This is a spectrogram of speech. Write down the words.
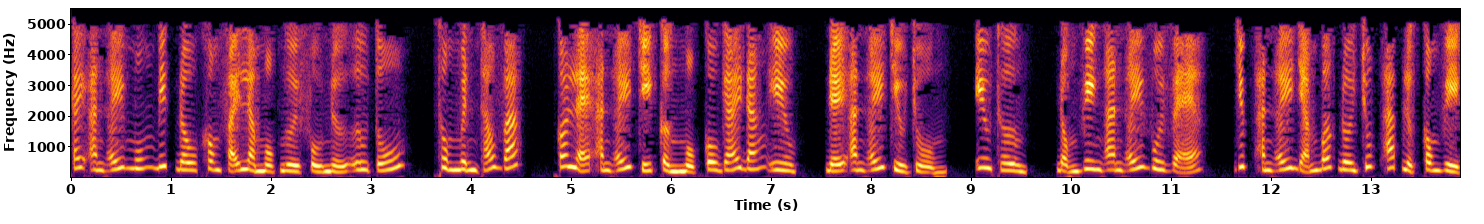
cái anh ấy muốn biết đâu không phải là một người phụ nữ ưu tú, thông minh tháo vát, có lẽ anh ấy chỉ cần một cô gái đáng yêu, để anh ấy chiều chuộng, yêu thương, động viên anh ấy vui vẻ, giúp anh ấy giảm bớt đôi chút áp lực công việc,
